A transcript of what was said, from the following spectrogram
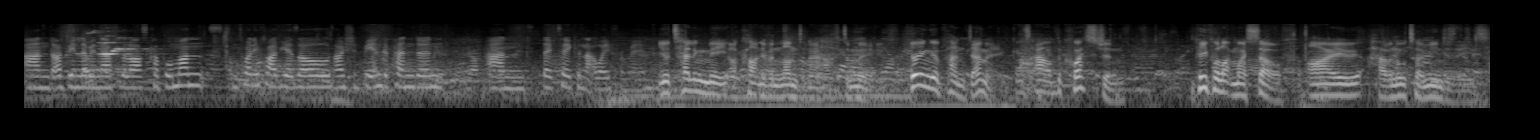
and I've been living there for the last couple of months. I'm 25 years old, I should be independent and they've taken that away from me. You're telling me I can't live in London, I have to move. During a pandemic, it's out of the question. People like myself, I have an autoimmune disease.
